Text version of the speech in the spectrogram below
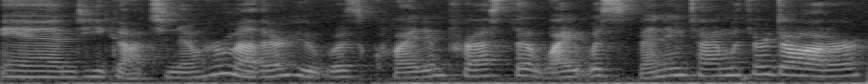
And he got to know her mother, who was quite impressed that White was spending time with her daughter.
